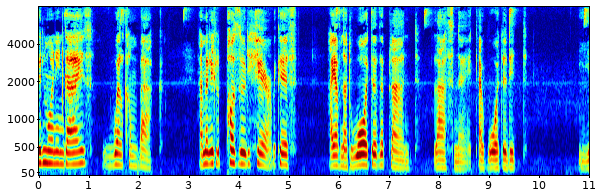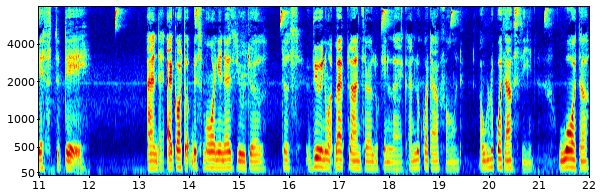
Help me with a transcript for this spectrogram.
Good morning, guys. Welcome back. I'm a little puzzled here because I have not watered the plant last night. I watered it yesterday. And I got up this morning as usual, just viewing what my plants are looking like. And look what I found. Oh, look what I've seen. Water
